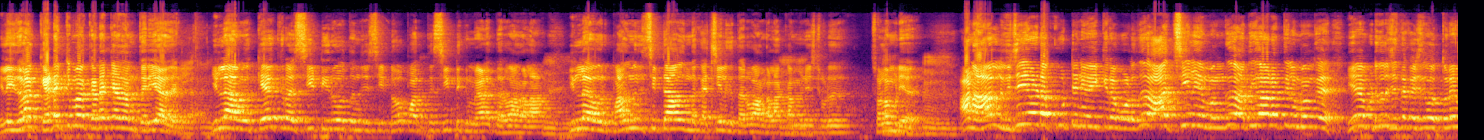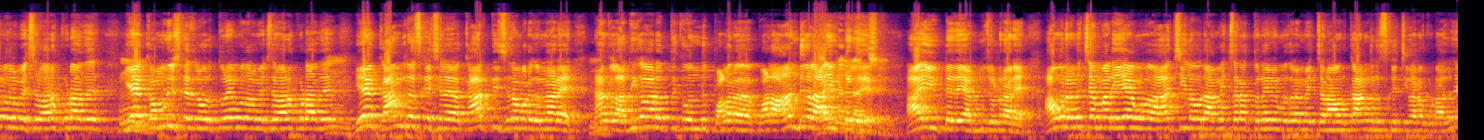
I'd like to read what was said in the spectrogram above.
இல்ல இதெல்லாம் கிடைக்குமா கிடைக்காதான்னு தெரியாது. இல்ல அவங்க கேட்கிற சீட் இருபத்தஞ்சு சீட்டோ பத்து சீட்டுக்கு மேல தருவாங்களா? இல்ல ஒரு பதினஞ்சு சீட்டாவது இந்த கட்சிகளுக்கு தருவாங்களா கம்யூனிஸ்ட் சொல்ல முடியாது. ஆனால் விஜயோட கூட்டணி வைக்கிற பொழுது ஆட்சியிலையும் பங்கு அதிகாரத்திலும் பங்கு. ஏன் விடுதலை சித்த கட்சியில் ஒரு துணை முதலமைச்சர் வரக்கூடாது? ஏன் கம்யூனிஸ்ட் கட்சியில் ஒரு துணை முதலமைச்சர் வரக்கூடாது? ஏன் காங்கிரஸ் கட்சியில கார்த்தி சிதம்பரம் சொன்னாரு நாங்கள் அதிகாரத்துக்கு வந்து பல பல ஆண்டுகள் ஆகிவிட்டது. ஆகிவிட்டது அப்படின்னு சொல்றாரு. அவர் நினைச்ச மாதிரி ஏன் ஆட்சியில ஒரு அமைச்சரா துணை முதலமைச்சரா ஒரு காங்கிரஸ் கட்சி வரக்கூடாது?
